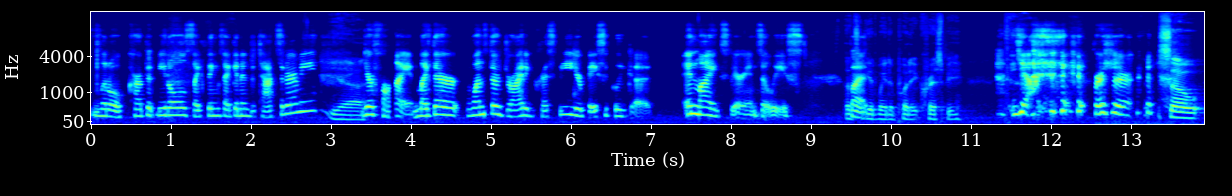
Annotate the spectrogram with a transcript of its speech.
little carpet beetles, like things that get into taxidermy, Yeah. you're fine. Like they're once they're dried and crispy, you're basically good. In my experience, at least. That's a good way to put it, crispy. Yeah, for sure. So,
